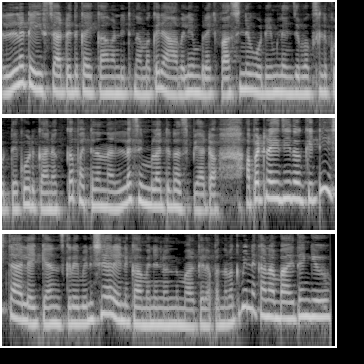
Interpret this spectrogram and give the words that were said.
നല്ല ടേസ്റ്റ് ആയിട്ട് ഇത് കഴിക്കാൻ വേണ്ടിയിട്ട് നമുക്ക് രാവിലെയും ബ്രേക്ക്ഫാസ്റ്റിന്റെ കൂടിയും ലഞ്ച് ബോക്സിൽ കുട്ടികൾക്ക് കൊടുക്കാനൊക്കെ പറ്റുന്ന നല്ല സിമ്പിളായിട്ട് റെസിപ്പി ആട്ടോ. അപ്പോൾ ട്രൈ ചെയ്ത് നോക്കിയിട്ട് ഇഷ്ടമായി ലൈക്ക് ചെയ്യാൻ സബ്സ്ക്രൈബ് ചെയ്യാൻ ഷെയർ ചെയ്യാൻ കമന്റിനൊന്നും മറക്കില്ല അപ്പം നമുക്ക് പിന്നെ കാണാം. ബൈ താങ്ക്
